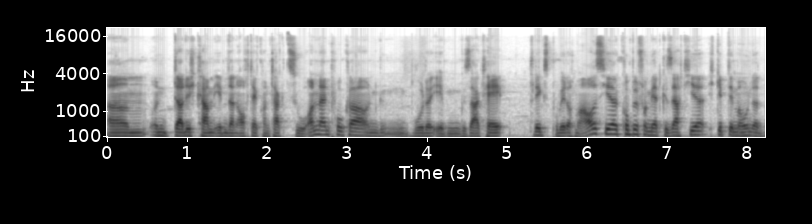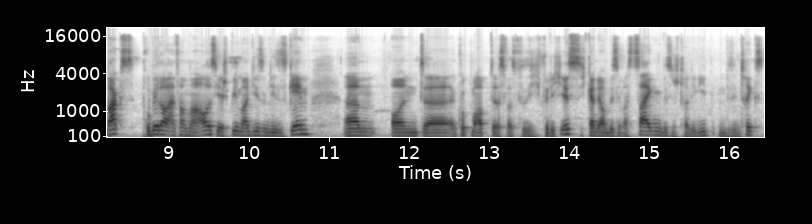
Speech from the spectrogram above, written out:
Ähm, und dadurch kam eben dann auch der Kontakt zu Online-Poker und wurde eben gesagt, hey, Flix, probier doch mal aus hier. Kumpel von mir hat gesagt, hier, ich gebe dir mal 100 Bucks, probier doch einfach mal aus, hier, spiel mal dies und dieses Game ähm, und äh, guck mal, ob das was für, sich, für dich ist. Ich kann dir auch ein bisschen was zeigen, ein bisschen Strategie, ein bisschen Tricks.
